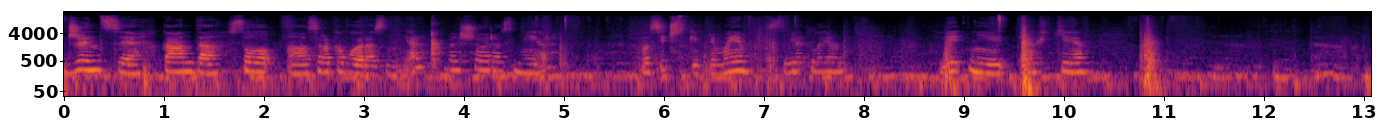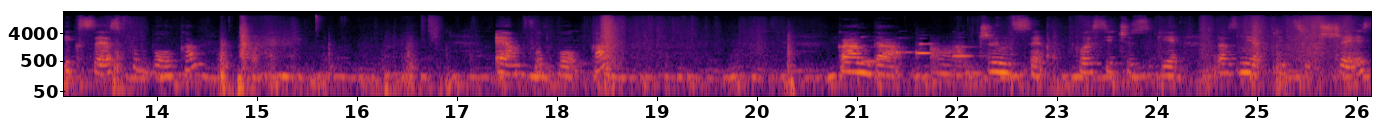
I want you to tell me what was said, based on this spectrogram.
Джинсы Канда 40 размер, большой размер. Классические прямые, светлые, летние, легкие. Так, XS футболка. М футболка. Канда а, джинсы классические, размер 36.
